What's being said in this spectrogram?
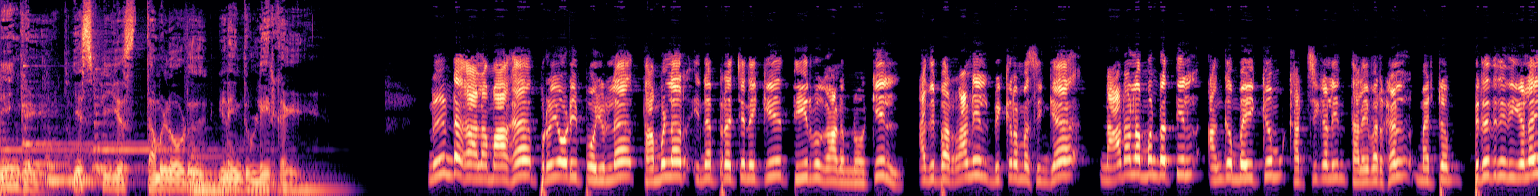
நீங்கள் எஸ்பிஎஸ் தமிழோடு இணைந்துள்ளீர்கள். நீண்ட காலமாக புரையோடி போயுள்ள தமிழர் இனப்பிரச்சினைக்கு தீர்வு காணும் நோக்கில் அதிபர் ரணில் விக்ரமசிங்க நாடாளுமன்றத்தில் அங்கம் வகிக்கும் கட்சிகளின் தலைவர்கள் மற்றும் பிரதிநிதிகளை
